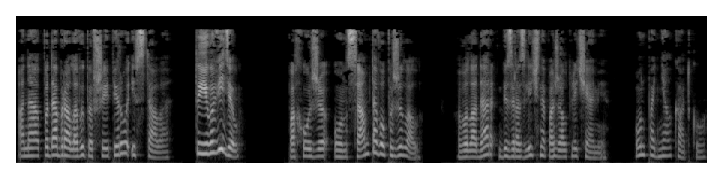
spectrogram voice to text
Она подобрала выпавшее перо и встала. «Ты его видел?» Похоже, он сам того пожелал. Володар безразлично пожал плечами. Он поднял катку.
